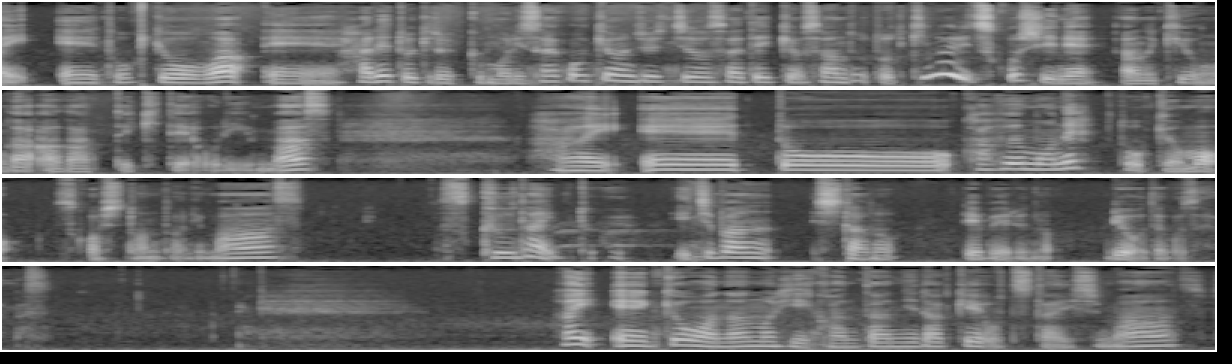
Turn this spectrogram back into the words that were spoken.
はい、えー、東京は、えー、晴れ時々曇り最高気温11度最低気温3度と昨日より少しねあの気温が上がってきております。はい。えー、っと花粉もね東京も少し飛んでおります。少ないという一番下のレベルの量でございます。はい、えー、今日は何の日簡単にだけお伝えします。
